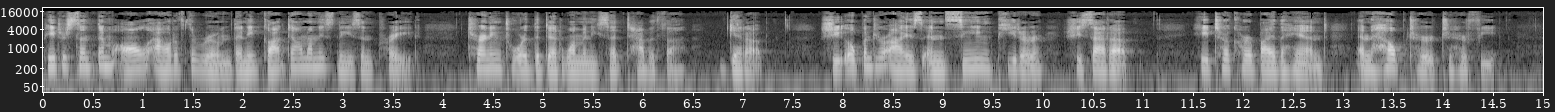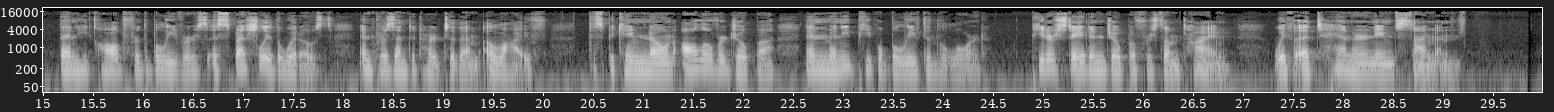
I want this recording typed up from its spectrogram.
Peter sent them all out of the room. Then he got down on his knees and prayed. Turning toward the dead woman, he said, Tabitha, get up. She opened her eyes, and seeing Peter, she sat up. He took her by the hand and helped her to her feet. Then he called for the believers, especially the widows, and presented her to them alive. This became known all over Joppa, and many people believed in the Lord. Peter stayed in Joppa for some time with a tanner named Simon.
